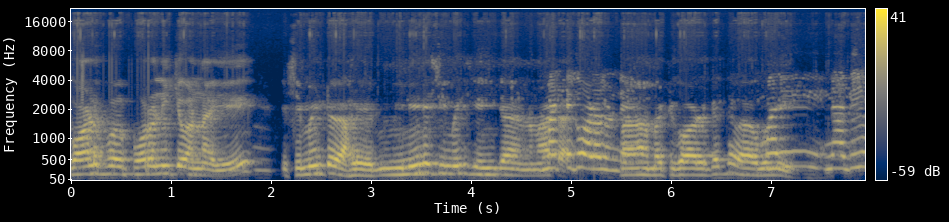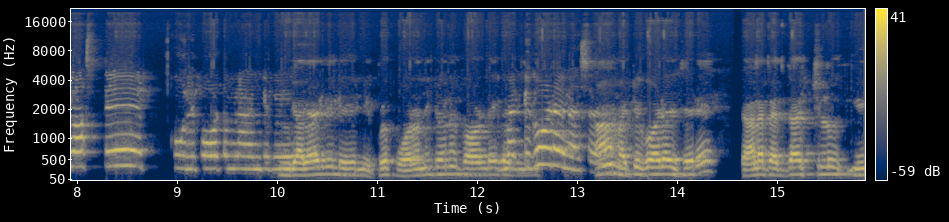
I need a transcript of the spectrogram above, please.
గోడలు పూ- పూర్వం నుంచి ఉన్నాయి. ఈ సిమెంట్ అసలు నేనే సిమెంట్ చేయించాను మట్టి గోడలు ఆ, ఉండేవి మట్టి గోడలకైతే మరి ఉంది. నది వస్తే కూలిపోవటం లాంటివి ఇంకెలాంటిది లేదండి ఇప్పుడు పూర్వం నుంచి ఉన్న గోడలే మట్టి కదండి. గోడైనా ఆ, సార్ మట్టి గోడ సరే చాలా పెద్ద అచ్చులు. ఈ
